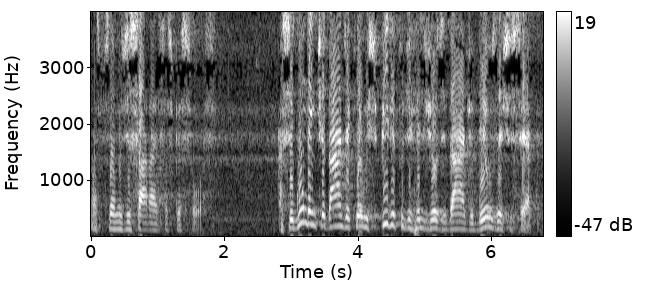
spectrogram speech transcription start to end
nós precisamos de sarar essas pessoas. A segunda entidade aqui é o espírito de religiosidade, o Deus deste século.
